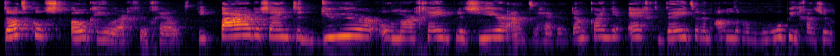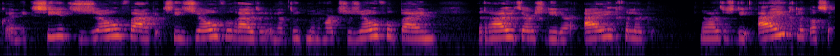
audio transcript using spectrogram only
Dat kost ook heel erg veel geld. Die paarden zijn te duur om er geen plezier aan te hebben. Dan kan je echt beter een andere hobby gaan zoeken. En ik zie het zo vaak. Ik zie zoveel ruiten en dat doet mijn hart zoveel pijn ruiters die er eigenlijk, ruiters die eigenlijk als ze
